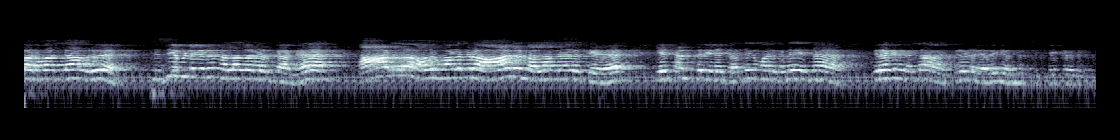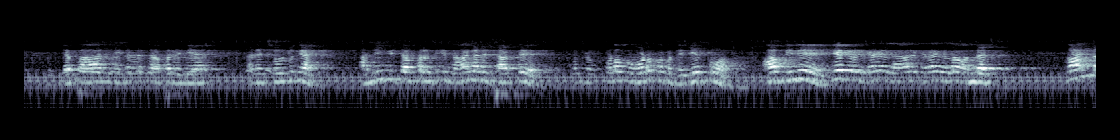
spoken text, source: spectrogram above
பரவாயில்ல. அவரு சிசிய பிள்ளைகளும் நல்லா தானே இருக்காங்க. ஆடும் அவர் வளர்க்குற ஆடும் நல்லா தான் இருக்கு. என்னன்னு தெரியல. சந்தேகமா இருக்குன்னு என்ன? கிரகங்கள்லாம் கீழே இறங்கி வந்துருச்சு கேட்கறது எப்பா நீங்க என்னத்தை சாப்பிட்றீங்க? அதை சொல்லுங்க. நீங்க சாப்பிட்றதுக்கு நாங்களே சாப்பிட்டு கொஞ்சம் உடம்பு உடம்ப கொஞ்சம் ஏற்றுவோம் அப்படின்னு கேட்கறதுக்காக எல்லாரும் கிரகங்கள்லாம் வந்தாச்சு. வந்த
